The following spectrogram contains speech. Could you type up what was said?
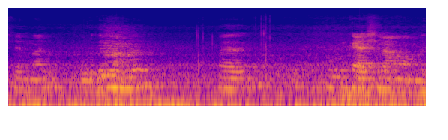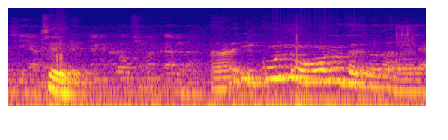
പക്ഷെ എന്നാൽ കൂടുതൽ നമ്മൾ ഈ കൂടുതൽ ഓർഡർ തരുന്നതാണ്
